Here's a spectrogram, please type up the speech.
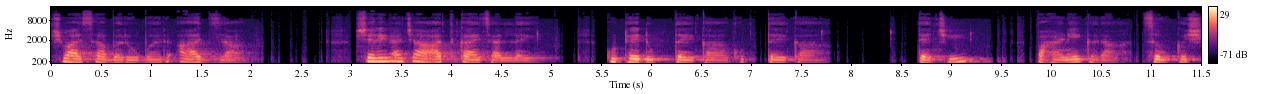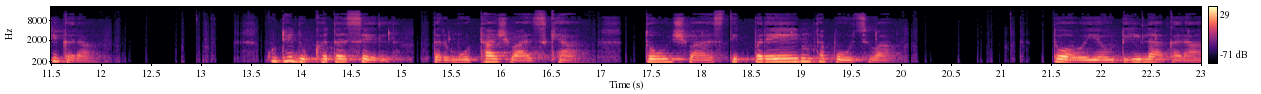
श्वासाबरोबर आत जा. शरीराच्या आत काय चाललंय? कुठे दुखतंय का खुपतंय का त्याची पाहणी करा चौकशी करा. कुठे दुखत असेल तर मोठा श्वास घ्या तो श्वास तिथपर्यंत पोचवा तो अवयव ढिला करा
